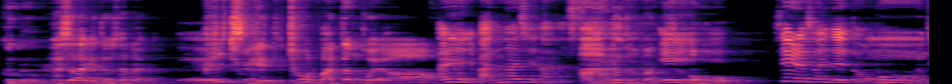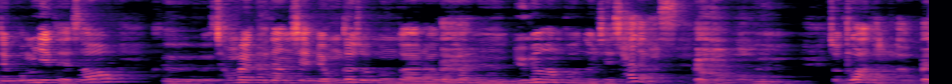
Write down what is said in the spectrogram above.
그 회사 다니던 사람인데 그렇죠. 이게 처음으로 만난 거야. 아니 아니 만나진 않았어요. 아, 한 번도 안 만났어. 예, 예. 어. 그래서 이제 너무 이제 고민이 돼서 그 정말 그 당시에 명도 전문가라고 네. 하는 유명한 분을 제가 찾아갔어요. 네. 어. 음, 좀 도와달라고. 네.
